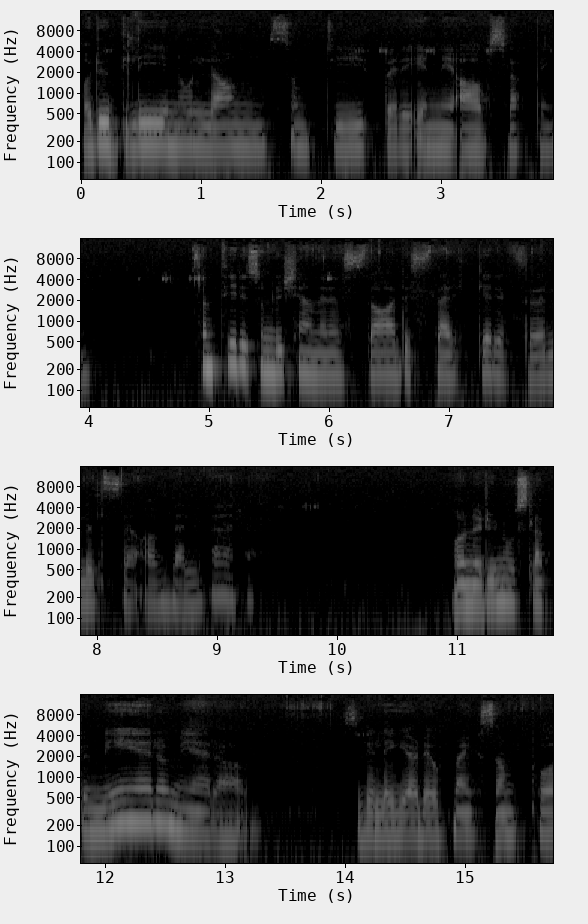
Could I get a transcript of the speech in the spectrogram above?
og du glir nå langsomt dypere inn i avslapping, samtidig som du kjenner en stadig sterkere følelse av velvære. Og når du nå slapper mer og mer av, så vil jeg gjøre deg oppmerksom på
